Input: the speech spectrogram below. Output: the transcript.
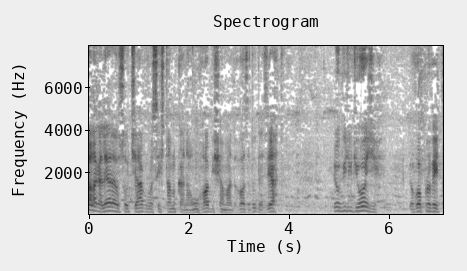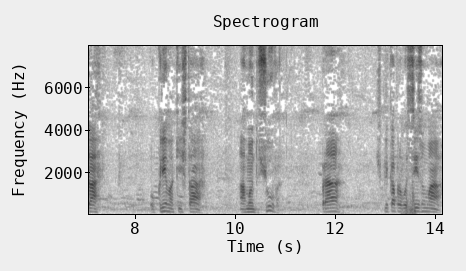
Fala galera, eu sou o Thiago, você está no canal Um Hobby chamado Rosa do Deserto. O vídeo de hoje eu vou aproveitar o clima que está armando chuva para explicar para vocês uma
